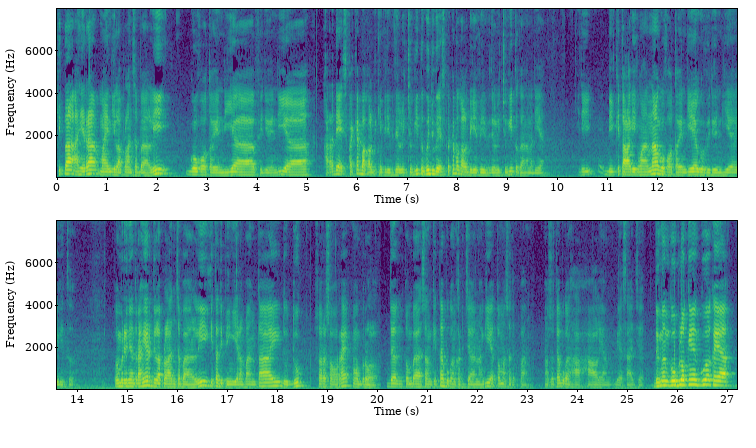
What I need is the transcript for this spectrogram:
Kita akhirnya main di La Plancha Bali gue fotoin dia videoin dia. Karena dia expectnya bakal bikin video-video lucu gitu. Gue juga expectnya bakal bikin video-video lucu gitu kan sama dia. Jadi di kita lagi ke mana gue fotoin dia gue videoin dia gitu. Pemberian terakhir di La Plancha Bali kita di pinggiran pantai duduk sore-sore ngobrol. Dan pembahasan kita bukan kerjaan lagi atau masa depan maksudnya bukan hal-hal yang biasa aja. Dengan gobloknya gue kayak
